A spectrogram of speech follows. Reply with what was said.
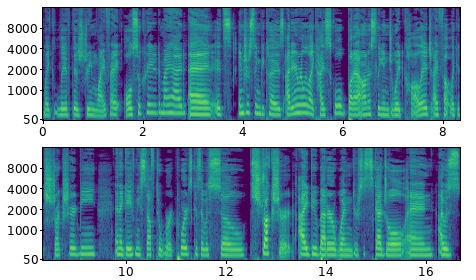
like live this dream life I also created in my head. And it's interesting because I didn't really like high school, but I honestly enjoyed college. I felt like it structured me and it gave me stuff to work towards because it was so structured. I do better when there's a schedule and I was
